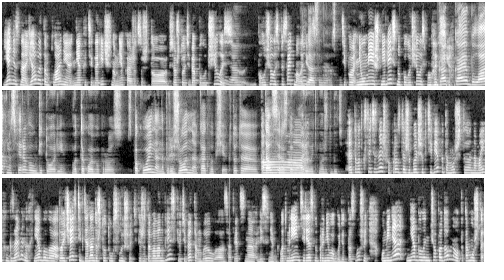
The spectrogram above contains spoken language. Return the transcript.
Я не знаю, я в этом плане не категорично. Мне кажется, что все, что у тебя получилось, Да. э, получилось писать, Ну молодец. да, согласна. Типа, не умеешь, не лезь, но получилось, молодец. Какая была атмосфера в аудитории? Вот такой вопрос. Спокойно, напряженно, как вообще? Кто-то пытался А, разговаривать, может быть? Это вот, кстати, знаешь, вопрос даже больше к тебе, потому что на моих экзаменах не было той части, где надо что-то услышать. Ты же давал английский, у тебя там был, э, соответственно, listening. Вот мне интересно про него будет послушать. У меня не было ничего подобного, потому что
